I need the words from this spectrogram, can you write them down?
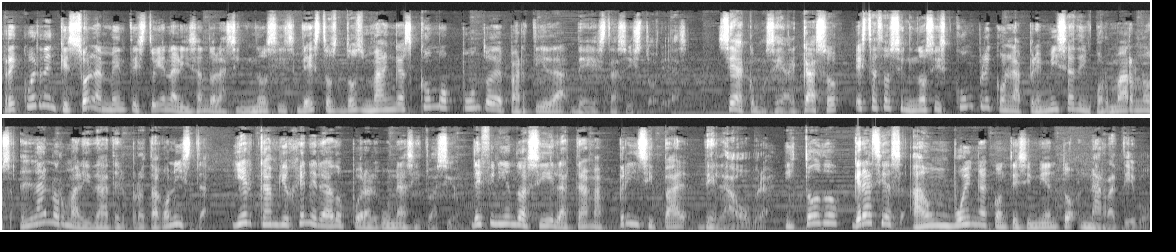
Recuerden que solamente estoy analizando la signosis de estos dos mangas como punto de partida de estas historias. Sea como sea el caso, estas dos hipnosis cumple con la premisa de informarnos la normalidad del protagonista y el cambio generado por alguna situación, definiendo así la trama principal de la obra, y todo gracias a un buen acontecimiento narrativo,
